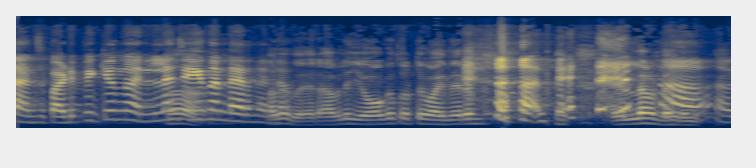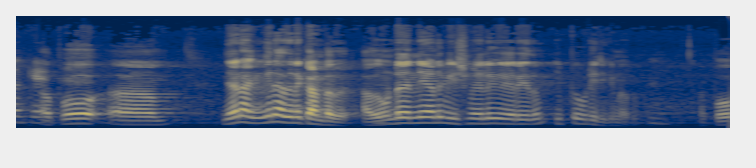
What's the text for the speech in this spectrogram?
ഡാൻസ് പഠിപ്പിക്കുന്നു എല്ലാം അതെ അതെ. രാവിലെ യോഗ തൊട്ട് വൈകുന്നേരം എല്ലാം ഉണ്ടായിരുന്നു. അപ്പോ ഞാൻ അങ്ങനെ അതിനെ കണ്ടത്. അതുകൊണ്ട് തന്നെയാണ് ഭീഷ്മയിൽ കയറിയതും ഇപ്പൊ ഇവിടെ ഇരിക്കുന്നത്. അപ്പോൾ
